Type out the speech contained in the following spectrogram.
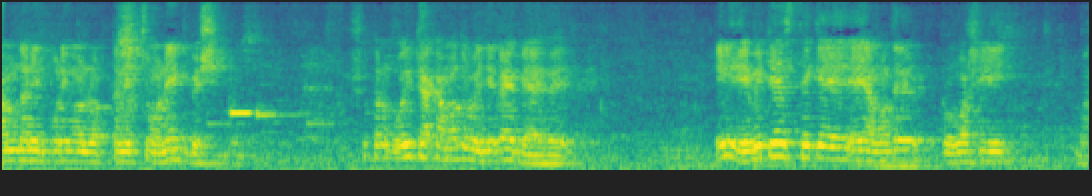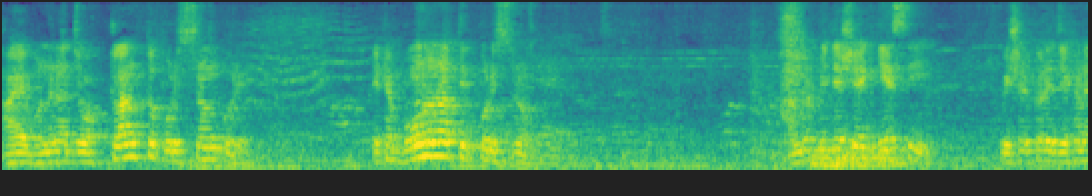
আমদানির পরিমাণ রপ্তানির চেয়ে অনেক বেশি সুতরাং ওই টাকা আমাদের ওই জায়গায় ব্যয় হয়ে যায়। এই রেমিটেন্স থেকে এই আমাদের প্রবাসী ভাই বোনেরা যে অক্লান্ত পরিশ্রম করে, এটা বর্ণনাতীত পরিশ্রম। আমরা বিদেশে গেছি, বিশেষ করে যেখানে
